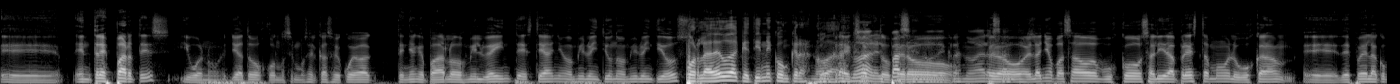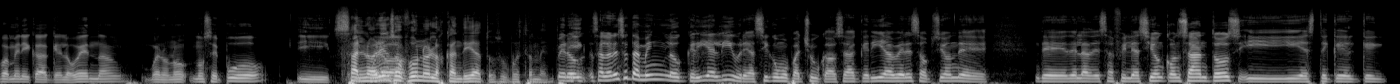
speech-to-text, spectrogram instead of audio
eh, en tres partes. Y bueno, ya todos conocemos el caso de Cueva. Tenía que pagarlo 2020, este año, 2021, 2022. Por la deuda que tiene con Krasnodar. Con Krasnodar, el Exacto, pase, pero, ¿no? de Krasnodar pero el año pasado buscó salir a préstamo, lo buscaron eh, después de la Copa América que lo vendan. Bueno, no, no se pudo. Y, San Lorenzo Cueva- fue uno de los candidatos, supuestamente. Pero Y- San Lorenzo también lo quería libre, así como Pachuca. O sea, quería ver esa opción de, de, de la desafiliación con Santos y este que, que,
